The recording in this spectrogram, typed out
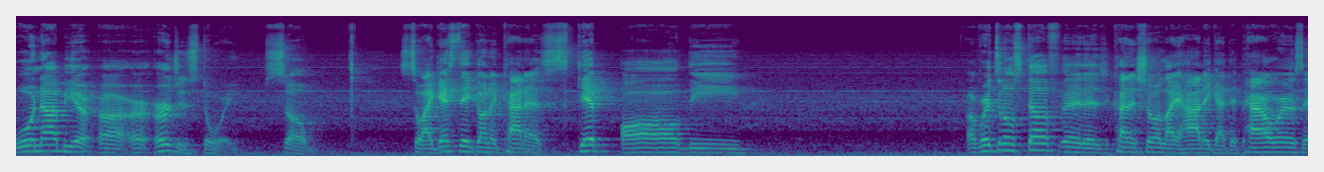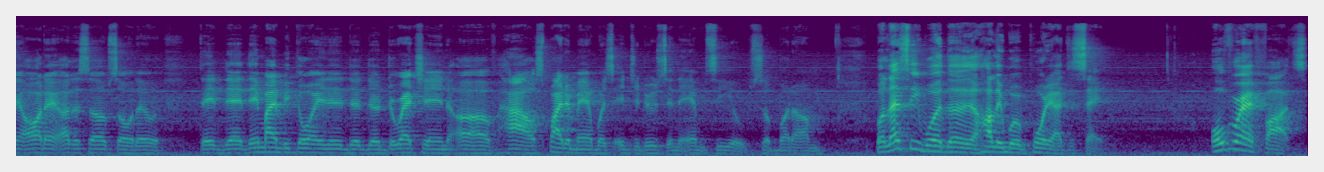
will not be a, a, a origin story. So, so I guess they're gonna kind of skip all the original stuff and it's kind of showing like how they got their powers and all that other stuff. So they they, they might be going in the, the direction of how Spider-Man was introduced in the MCU. So, but um, but let's see what the Hollywood Reporter had to say. Over at Fox,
